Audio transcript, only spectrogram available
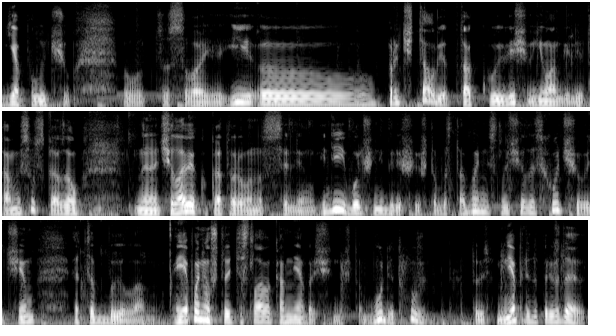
я получу вот свою. И э, прочитал я такую вещь в Евангелии. Там Иисус сказал человеку, которого он исцелил, иди и больше не греши, чтобы с тобой не случилось худшего, чем это было. И я понял, что эти слова ко мне обращены, что будет хуже. То есть меня предупреждают.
